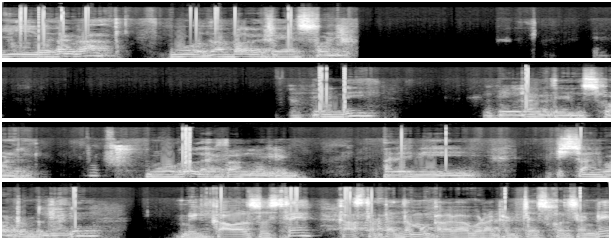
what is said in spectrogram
ఈ విధంగా మూడు దెబ్బలుగా చేసుకోండి ఏంటి ఈ విధంగా చేసుకోండి మూడు లేక అదే అది మీ ఇష్టాన్ని బట్టి ఉంటుందండి. మీకు కావాల్సి వస్తే కాస్త పెద్ద ముక్కలుగా కూడా కట్ చేసుకోవచ్చండి.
